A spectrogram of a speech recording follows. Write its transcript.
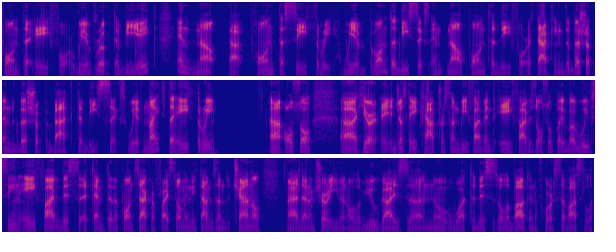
pawn to a4. We have rook to b8 and now uh, pawn to c3. We have pawn to d6 and now pawn to d4, attacking the bishop and bishop back to b6. We have knight to a3 uh, also, uh, here just a captures on b5 and a5 is also played, but we've seen a5 this attempted pawn sacrifice so many times on the channel uh, that I'm sure even all of you guys uh, know what this is all about. And of course, the Vasil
